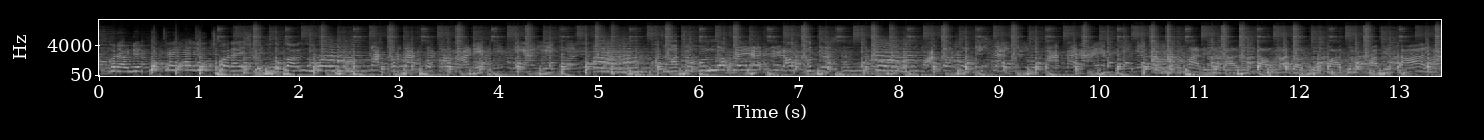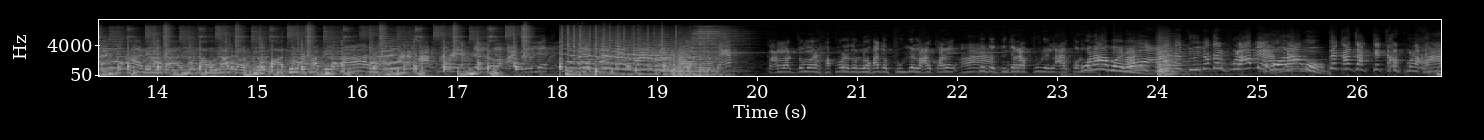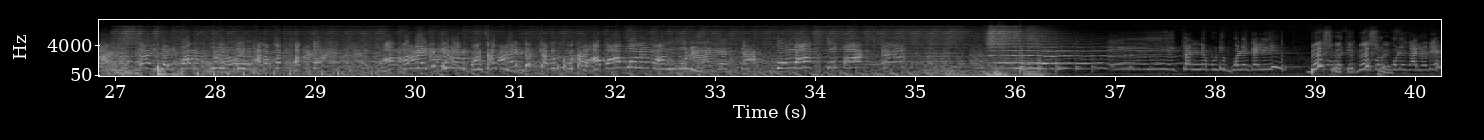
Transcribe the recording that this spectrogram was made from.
গোডাউনের পচাই আলু ছড়ায় শুধু গন্ধ। চার ঠোকরা মারে বুঝি আমি মাছের গন্ধ পেয়ে বিড়াল খোঁজে শুরু পার যত দিস না উঁচু কাকারা এ আরে গাল দাও না যত বাদুর খাবে তাল। আরে গাল দাও না যত বাদুর খাবে তাল। হাপড়েতে লোহা তো পুড়ে লাল করে। হ্যাঁ। কিন্তু দুজনা পুড়ে লাল করে। পড়াবো এবারে। আমাদের দুই লোকের পড়াবে। পড়াবো। দেখা যাক কে কার পড়াবে এই এইবারে পুরি তুই ভালো করে থাকতো আর আমি এই পুরের বাঁচাবো। আয় তোর কেমন ক্ষমতা? বাবা বলে মানবনি আরে যা। তোমার তোমার এই কান্নে বুড়ি পড়ে গেলি? বেশ হয়েছে, বেশ হয়েছে। পড়ে গেল রে?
